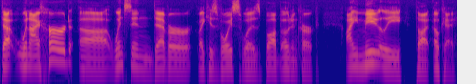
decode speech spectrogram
that when I heard uh, Winston Deavor, like his voice was Bob Odenkirk, I immediately thought, okay,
